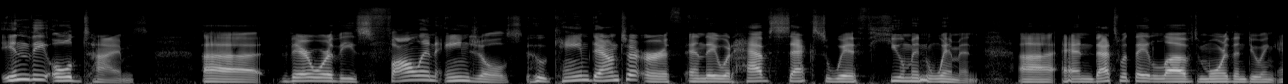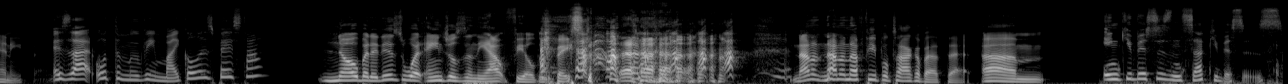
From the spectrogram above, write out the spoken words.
in the old times, uh, there were these fallen angels who came down to earth and they would have sex with human women. Uh, and that's what they loved more than doing anything. Is that what the movie Michael is based on? No, but it is what Angels in the Outfield is based on. not not enough people talk about that. Um, Incubuses and succubuses.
